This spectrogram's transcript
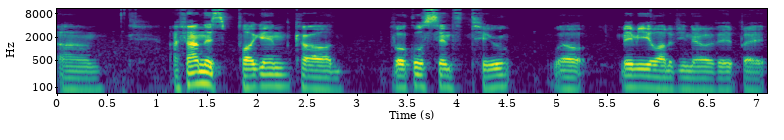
Um, I found this plugin called Vocal Synth 2. Well, maybe a lot of you know of it, but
